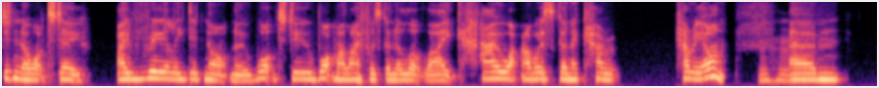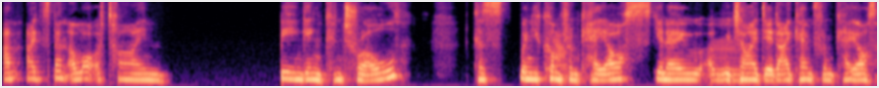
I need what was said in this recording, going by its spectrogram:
didn't know what to do. I really did not know what to do, what my life was going to look like, how I was going to carry carry on. Mhm. Um, and I'd spent a lot of time being in control because when you come Yeah. from chaos, you know, which Mm. I did, I came from chaos.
